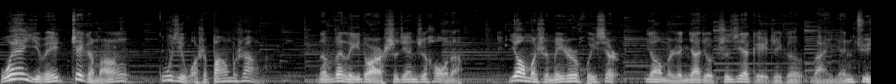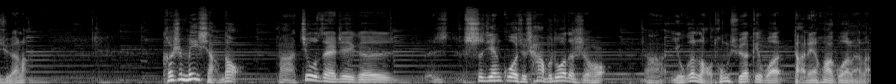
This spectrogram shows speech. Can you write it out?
我也以为这个忙估计我是帮不上了。那问了一段时间之后呢？要么是没人回信儿，要么人家就直接给这个婉言拒绝了。可是没想到啊，就在这个时间过去差不多的时候啊，有个老同学给我打电话过来了，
